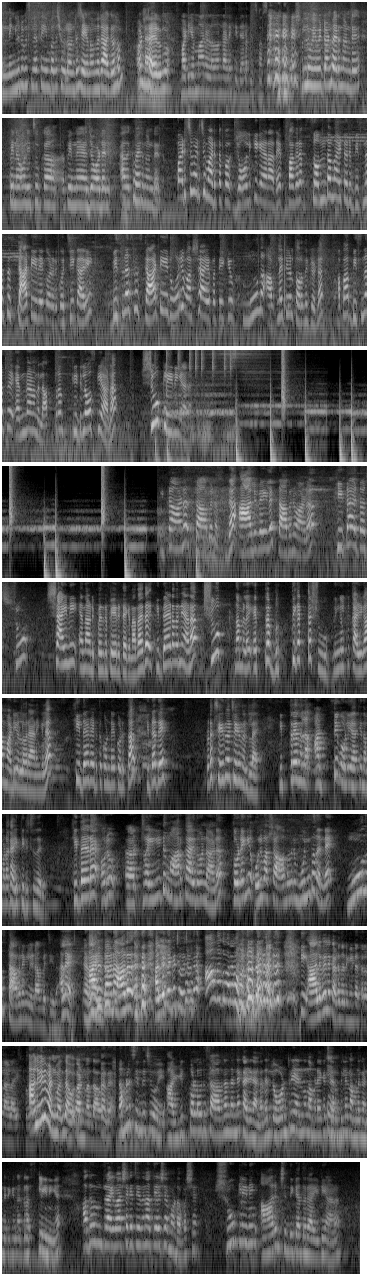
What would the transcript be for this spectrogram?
എന്തെങ്കിലും ഒരു ബിസിനസ് ചെയ്യുമ്പോൾ അത് ഷൂലോണ്ട് ചെയ്യണമെന്നൊരു ആഗ്രഹം ഉണ്ടായിരുന്നു. മടിയന്മാരുള്ളതുകൊണ്ടാണ് ഹിതയുടെ ബിസിനസ് ലൂയി വിട്ടോൺ വരുന്നുണ്ട് പിന്നെ ഒണിച്ചുക്ക പിന്നെ ജോർഡൻ അതൊക്കെ വരുന്നുണ്ട്. പഠിച്ചു പഠിച്ചു മടുത്തപ്പോൾ ജോലിക്ക് കയറാതെ പകരം സ്വന്തമായിട്ട് ഒരു ബിസിനസ് സ്റ്റാർട്ട് ചെയ്തേക്കാണ് ഒരു കൊച്ചിക്കാരി ബിസിനസ് സ്റ്റാർട്ട് ചെയ്ത് ഒരു വർഷമായപ്പോഴത്തേക്കും മൂന്ന് ഔട്ട്ലെറ്റുകൾ തുറന്നിട്ടുണ്ട്. അപ്പോൾ ആ ബിസിനസ് എന്താണെന്നല്ല അത്ര കിഡിലോസ്കിയാണ് ഷൂ ക്ലീനിങ് ആണ്. സ്ഥാപനം. ഇത് ആലുവയിലെ സ്ഥാപനമാണ്. ഹിത ദ ഷൂ ഷൈനി എന്നാണ് ഇപ്പോൾ ഇതിന് പേരിട്ടേക്കുന്നത്. അതായത് ഹിതയുടെ തന്നെയാണ് ഷൂ നമ്മൾ എത്ര വൃത്തികെട്ട ഷൂവും നിങ്ങൾക്ക് കഴുകാൻ മടിയുള്ളവരാണെങ്കിൽ ഹിതയുടെ അടുത്ത് കൊണ്ടേ കൊടുത്താൽ ഹിതദേ ഇവിടെ ചെയ്തു വെച്ചേക്കുന്നുണ്ടല്ലേ? ഇത്രയും നല്ല അടിപൊളിയാക്കി നമ്മുടെ കൈ തിരിച്ചു തരും. ഹിതയുടെ ഒരു ട്രേഡ് മാർക്ക് ആയതുകൊണ്ടാണ് തുടങ്ങി ഒരു വർഷം ആവുന്നതിന് മുൻപ് തന്നെ മൂന്ന് സ്ഥാപനങ്ങൾ ഇടാൻ പറ്റിയത്. അല്ലെ? ഇതാണ് ആൾ. അല്ലെന്നൊക്കെ ചോദിച്ചു ആന്നൊക്കെ പറയാൻ ഈ ആലുവയിലെ കണ്ടു തുടങ്ങിയിട്ട് എത്ര നാളായി? ആലുവയിൽ വൺ മന്ത് ആവും. വൺ മന്ത് ആവും. നമ്മൾ ചിന്തിച്ചു പോയി അഴുക്കുള്ള ഒരു സാധനം തന്നെ കഴുകാൻ. അത് ലോണ്ടറി ആയിരുന്നു നമ്മുടെയൊക്കെ ചെറുതിൽ നമ്മൾ കണ്ടിരിക്കുന്ന ഡ്രസ് ക്ലീനിങ് അതും ഡ്രൈ വാഷ് ഒക്കെ ചെയ്തതിന് അത്യാവശ്യം എമൗണ്ട് പക്ഷെ ഷൂ ക്ലീനിങ് ആരും ചിന്തിക്കാത്ത ഒരു ഐഡിയ ആണ്.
